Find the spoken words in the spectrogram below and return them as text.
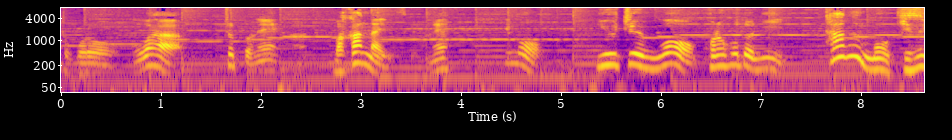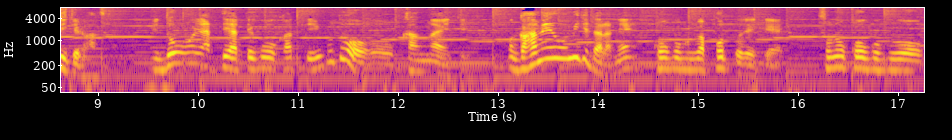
ところは、ちょっとね、わかんないですけどね。でも、YouTube もこのことに多分もう気づいてるはず。どうやってやっていこうかっていうことを考えてる。画面を見てたらね、広告がポッと出て、その広告を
